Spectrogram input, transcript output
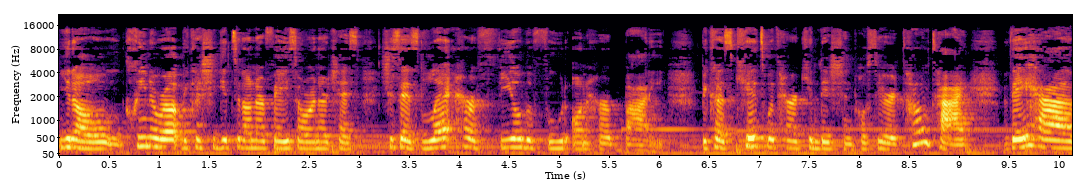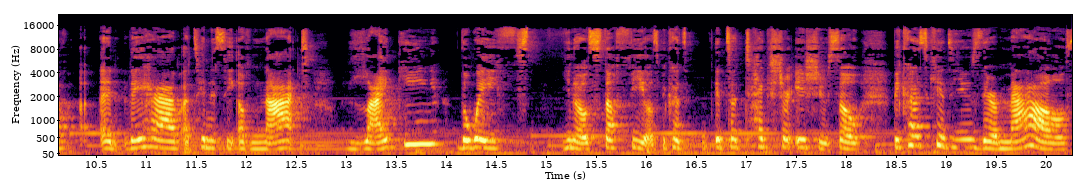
you know, clean her up because she gets it on her face or on her chest. She says, let her feel the food on her body because kids with her condition, posterior tongue tie, they have a, they have a tendency of not liking the way you know stuff feels because it's a texture issue so because kids use their mouths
